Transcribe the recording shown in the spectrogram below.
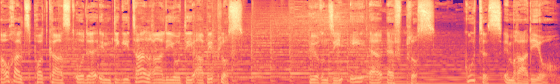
auch als Podcast oder im Digitalradio DAB. Hören Sie ERF Gutes im Radio.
